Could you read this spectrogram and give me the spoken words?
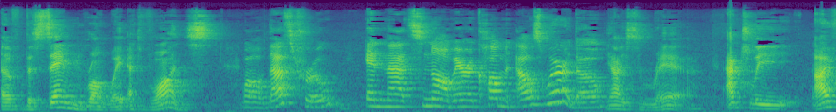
of the same runway at once. Well, that's true. And that's not very common elsewhere, though. Yeah, it's rare. Actually, I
